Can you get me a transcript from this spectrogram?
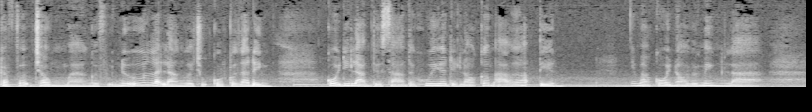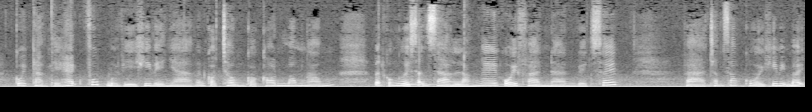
cặp vợ chồng mà người phụ nữ lại là người trụ cột của gia đình. Cô ấy đi làm từ sáng tới khuya để lo cơm áo gạo tiền. Nhưng mà cô ấy nói với mình là cô ấy cảm thấy hạnh phúc bởi vì khi về nhà vẫn có chồng, có con mong ngóng, vẫn có người sẵn sàng lắng nghe cô ấy phàn nàn về sếp và chăm sóc cô ấy khi bị bệnh.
